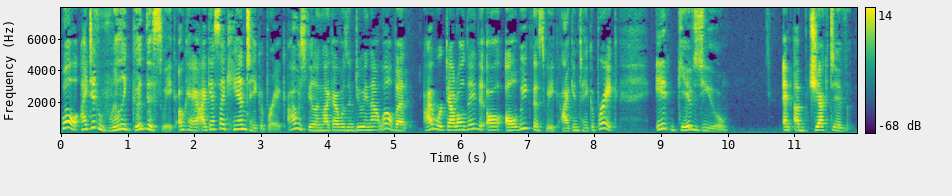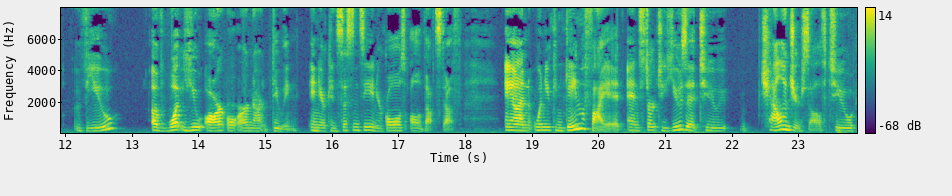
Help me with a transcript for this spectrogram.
Well, I did really good this week. Okay, I guess I can take a break. I was feeling like I wasn't doing that well, but I worked out all day, all, all week this week. I can take a break. It gives you an objective view of what you are or are not doing in your consistency and your goals, all of that stuff. And when you can gamify it and start to use it to challenge yourself, to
